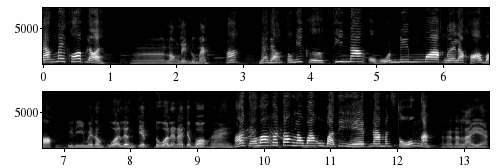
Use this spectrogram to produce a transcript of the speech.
ยังไม่ครบเลย เออลองเล่นดูไหมฮะเดี๋ยวเดี๋ยว ตรงนี้คือที่นั่งโอ้โหนิ่มมากเลยละขอบอกที่นี่ไม่ต้องกลัวเรื่องเจ็บตัวเลยนะจะบอกให้อ๋อแต่ว่าก็ต้องระวังอุบัติเหตุนะมันสูงอะอันนั้นอะไรอะ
